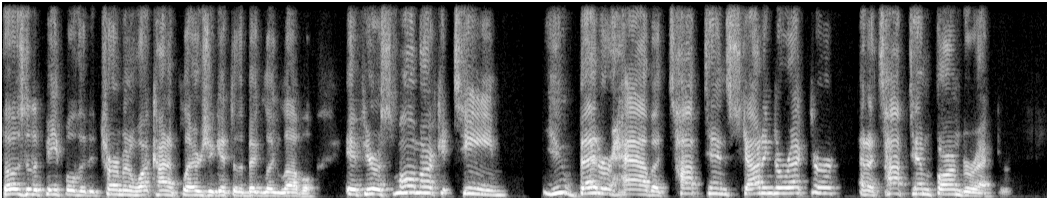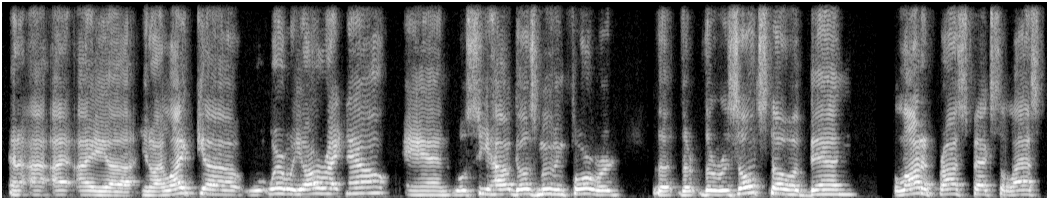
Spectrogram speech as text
Those are the people that determine what kind of players you get to the big league level. If you're a small market team, you better have a top 10 scouting director and a top 10 farm director. And I, I, uh, you know, I like uh, where we are right now, and we'll see how it goes moving forward. The, the, the results, though, have been a lot of prospects the last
